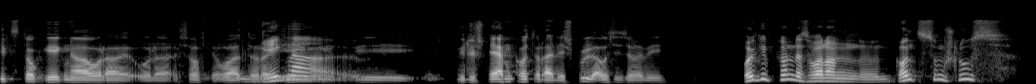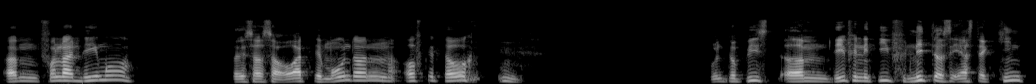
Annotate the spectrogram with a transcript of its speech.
gibt's da Gegner oder, oder so auf der Art? Oder Gegner, wie du sterben kannst oder das Spiel aus ist, oder wie? Wohl gibt schon, das war dann äh, ganz zum Schluss ähm, von der Demo. Da ist also eine Art Dämon dann aufgetaucht. Und du bist ähm, definitiv nicht das erste Kind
